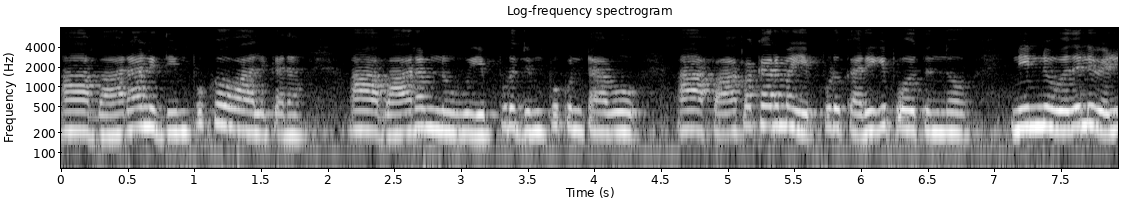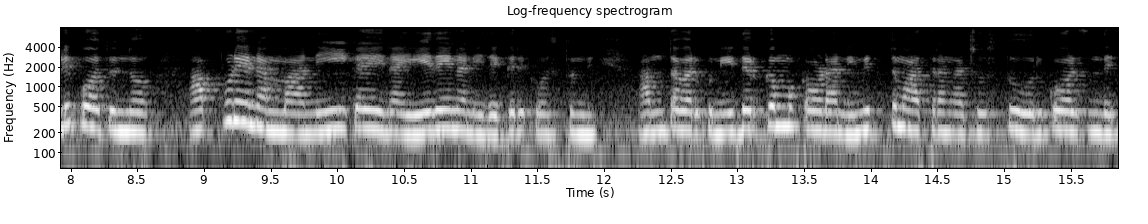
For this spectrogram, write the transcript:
ఆ భారాన్ని దింపుకోవాలి కదా. ఆ భారం నువ్వు ఎప్పుడు దింపుకుంటావో ఆ పాపకర్మ ఎప్పుడు కరిగిపోతుందో నిన్ను వదిలి వెళ్ళిపోతుందో అప్పుడేనమ్మా నీకైనా ఏదైనా నీ దగ్గరికి వస్తుంది. అంతవరకు నీ దుర్గమ్మ కూడా నిమిత్త మాత్రంగా చూస్తూ ఊరుకోవాల్సిందే.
